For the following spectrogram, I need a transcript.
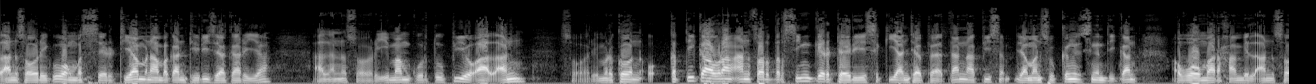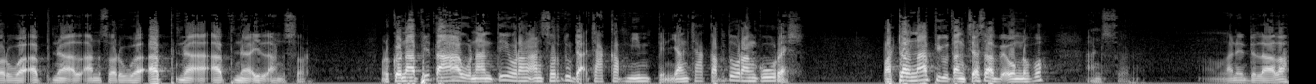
Al-Ansori ku wong Mesir, dia menamakan diri Zakaria Al-Ansori. Imam Qurtubi yo Al-Ansori. Mereka ketika orang Ansor tersingkir dari sekian jabatan, Nabi zaman Sugeng ngendikan Allah marhamil Ansor wa abna al-Ansor wa abna abna il Ansor. Mereka Nabi tahu nanti orang Ansor itu tidak cakap mimpin, yang cakap itu orang Quraisy. Padahal Nabi utang jasa sampai wong nopo Ansor. Mulane delalah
